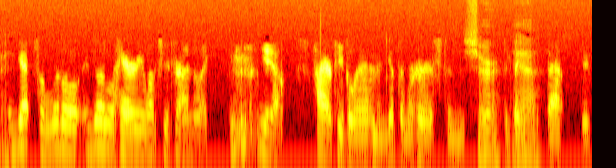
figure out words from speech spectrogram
Okay. it gets a little it gets a little hairy once you're trying to like you know hire people in and get them rehearsed and, Sure. and things Yeah. like that. We've,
